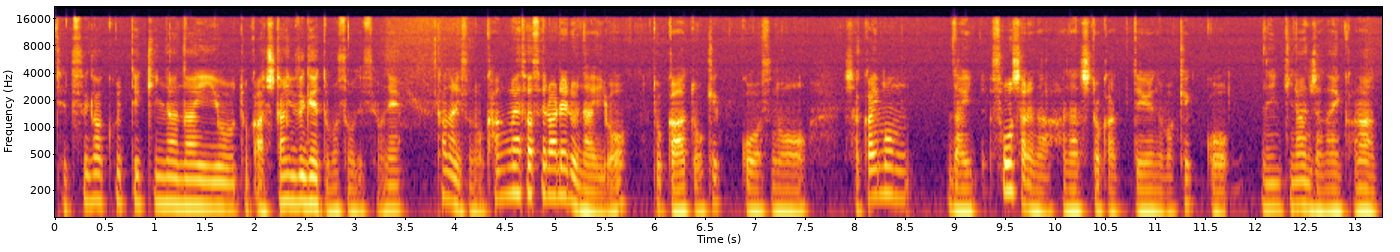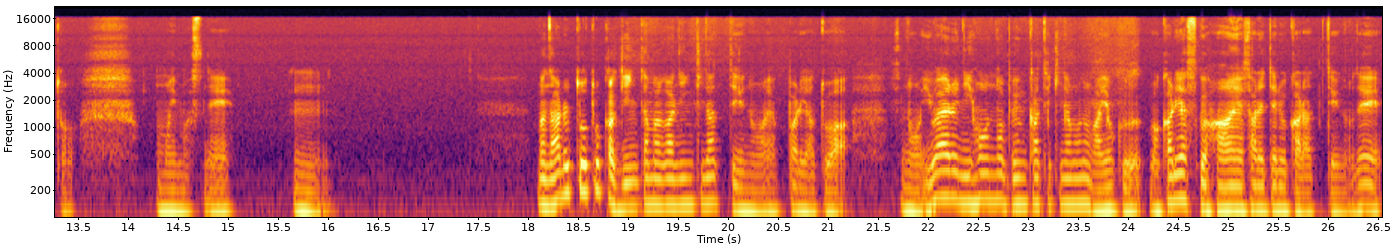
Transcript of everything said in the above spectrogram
哲学的な内容とかシュタインズゲートもそうですよねかなりその考えさせられる内容とかあと結構その社会問題ソーシャルな話とかっていうのは結構人気なんじゃないかなと思いますね。うん。まあ、ナルトとか銀魂が人気だっていうのはやっぱりあとはそのいわゆる日本の文化的なものがよく分かりやすく反映されてるからっていうので、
